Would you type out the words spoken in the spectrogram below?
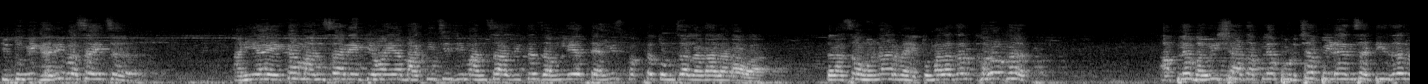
की तुम्ही घरी बसायचं आणि या एका माणसाने किंवा या बाकीची जी माणसं आज इथं जमली आहेत त्यांनीच फक्त तुमचा लढा लढावा. तर असं होणार नाही. तुम्हाला जर खरोखर आपल्या भविष्यात आपल्या पुढच्या पिढ्यांसाठी जर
